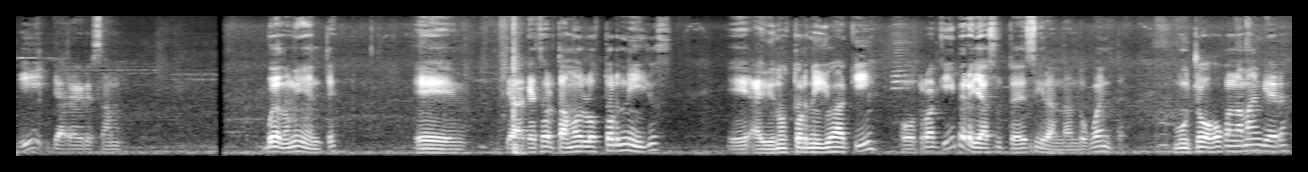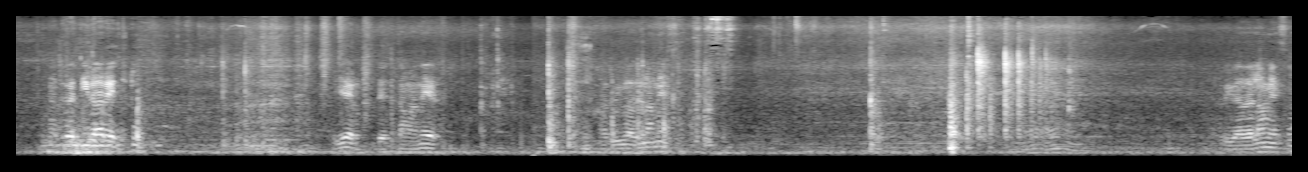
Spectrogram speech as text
y ya regresamos. Bueno mi gente eh, ya que soltamos los tornillos eh, hay unos tornillos aquí otro aquí pero ya ustedes se irán dando cuenta. Mucho ojo con la manguera. Retirar esto de esta manera arriba de la mesa. Arriba de la mesa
